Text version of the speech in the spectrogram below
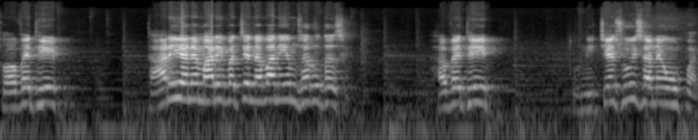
તો હવેથી તારી અને મારી વચ્ચે નવા નિયમ શરૂ થશે. હવેથી તું નીચે સૂઈશ અને હું ઉપર.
